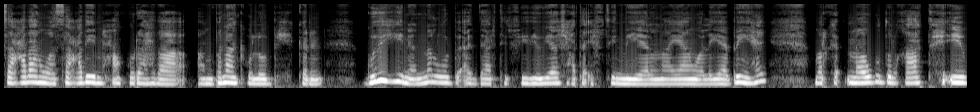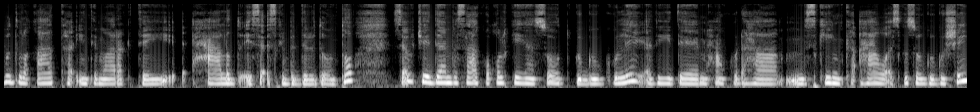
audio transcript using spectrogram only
saacadahan waa saacadihii maxaan ku raahdaa aan banaankaa loo bixi karin gudihiina nal walba aad daartid fideoyaasha xataa iftiin ma yeelanayaan waa la yaaban yahay. Marka noogu dulqaata iigu dulqaata inta maaragtay xaaladu ay iska bedeli doonto. Saa ujeedaanba saaka qolkeygan soo gogolay adig dee maxaan ku dhahaa miskiinka ahaa waa iska soo gogoshay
